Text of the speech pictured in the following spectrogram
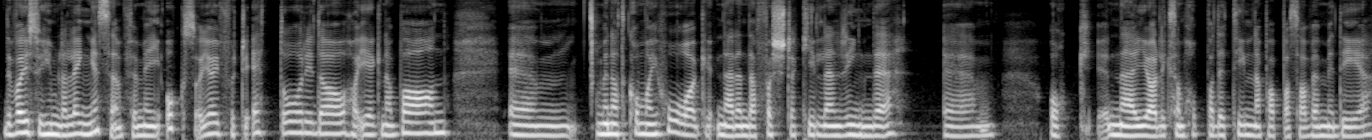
det var ju så himla länge sedan för mig också. Jag är 41 år idag och har egna barn. Um, men att komma ihåg när den där första killen ringde um, och när jag liksom hoppade till när pappa sa vem är det?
